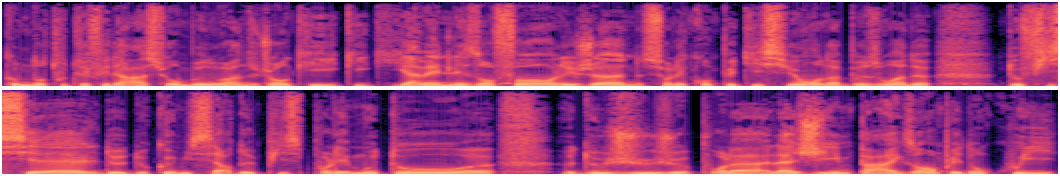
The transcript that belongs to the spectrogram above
comme dans toutes les fédérations, besoin de gens qui, qui, qui amènent les enfants, les jeunes sur les compétitions. On a besoin d'officiels, de, de, commissaires de piste pour les motos, de juges pour la, la gym, par exemple exemple. Et donc oui,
